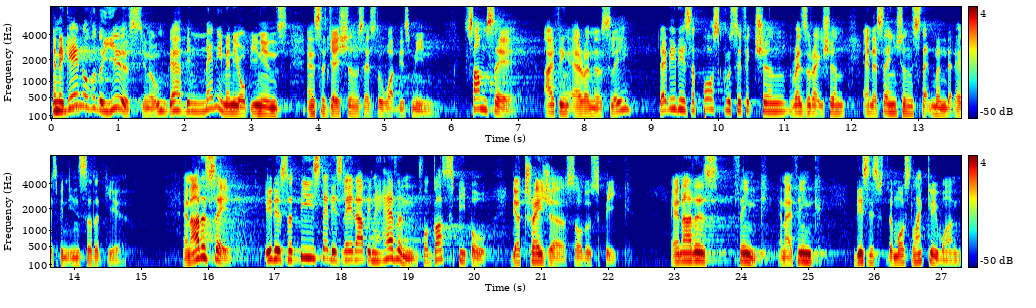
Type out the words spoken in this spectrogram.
And again, over the years, you know, there have been many, many opinions and suggestions as to what this means. Some say, I think erroneously, that it is a post crucifixion, resurrection, and ascension statement that has been inserted here. And others say, it is a peace that is laid up in heaven for God's people, their treasure, so to speak. And others think, and I think this is the most likely one,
